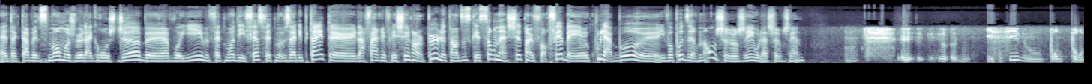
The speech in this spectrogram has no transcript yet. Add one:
euh docteur Bensmore, moi, je veux la grosse job, euh, voyez, faites-moi des fesses, faites-moi, vous allez peut-être euh, la faire réfléchir un peu, le tandis que si on achète un forfait, ben un coup là-bas, euh, il va pas dire non, le chirurgien ou la chirurgienne. Hum. Euh, euh, ici, pour, pour,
